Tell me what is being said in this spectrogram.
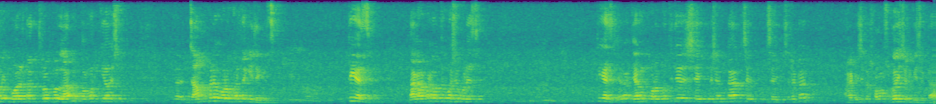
আমি বলটা থ্রো করলাম তখন কী হয়েছে? জাম্প করে ওর ওখানটা গিয়ে লেগেছে। ঠিক আছে। লাগার পরে ওতে বসে পড়েছে। ঠিক আছে যেমন পরবর্তীতে সেই পেশেন্টটার, সেই সেই ছেলেটার হাইড্রোসিলের সমস্যা হয়েছিল কিছুটা,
